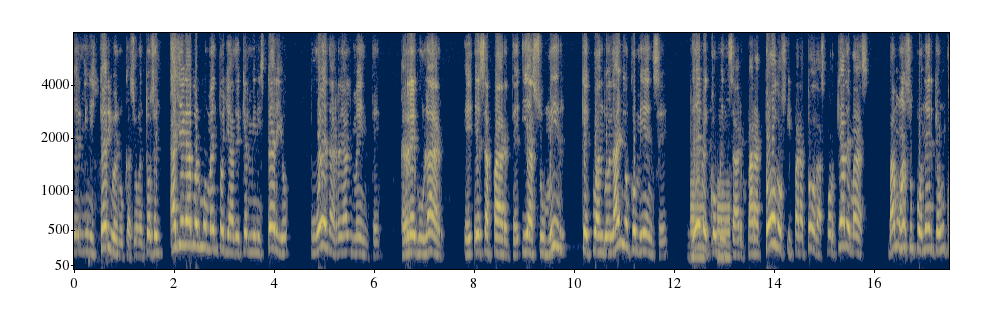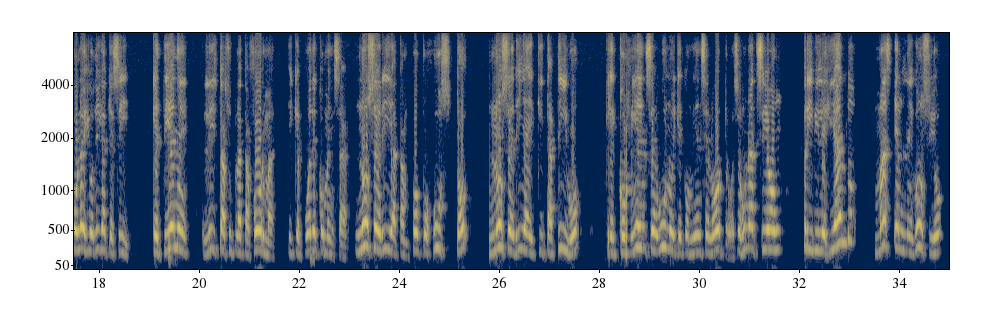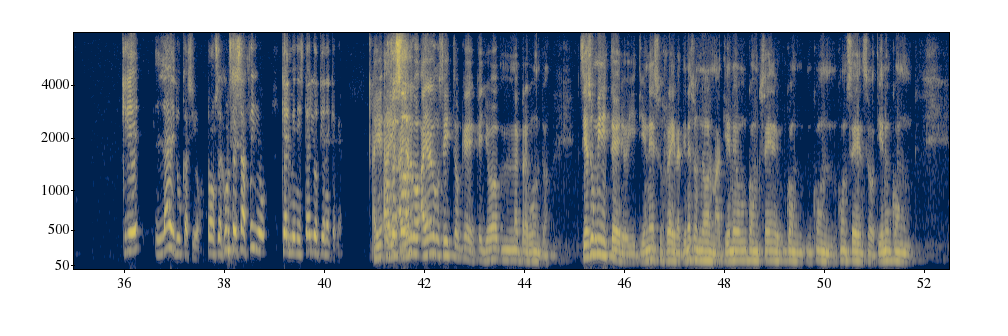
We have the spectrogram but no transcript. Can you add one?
el Ministerio de Educación. Entonces, ha llegado el momento ya de que el Ministerio pueda realmente regular eh, esa parte y asumir que cuando el año comience, debe comenzar para todos y para todas, porque además vamos a suponer que un colegio diga que sí, que tiene lista su plataforma y que puede comenzar. No sería tampoco justo, no sería equitativo que comience uno y que comience el otro. Eso es una acción privilegiando más el negocio que la educación. Entonces, es un desafío que el ministerio tiene que ver. Hay, algo, hay algo, que, que yo me pregunto. Si es un ministerio y tiene sus reglas, tiene sus normas, tiene un consenso, con, consenso tiene un, con,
